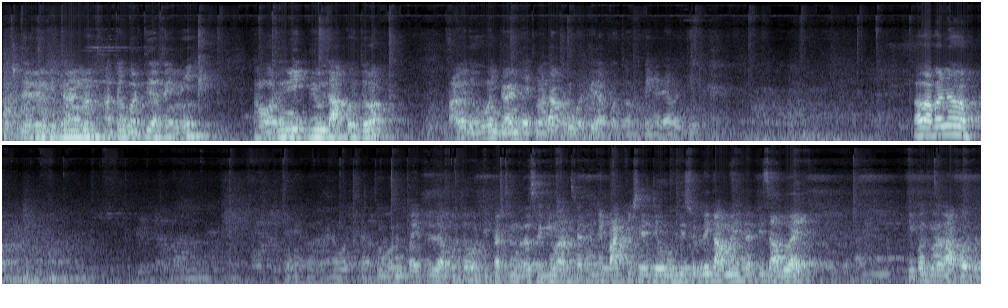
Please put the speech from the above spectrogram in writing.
तर मित्रांनो आता वरती जातोय मी. वरून एक व्ह्यू दाखवतो. आम्ही दोघं पण जॉईंट आहेत मला दाखवतो वरती दाखवतो. काही गेल्यावरती हो बाबा नो. वरून पाहिजे दाखवतो. वरती कस्टमर सगळी माणसं आहेत. म्हणजे बाकीचे जे उरली सुरली कामं आहेत ना ती चालू आहेत. ती पण तुम्हाला दाखवतो.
